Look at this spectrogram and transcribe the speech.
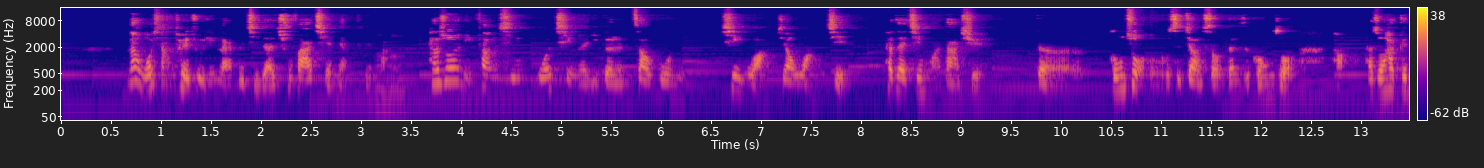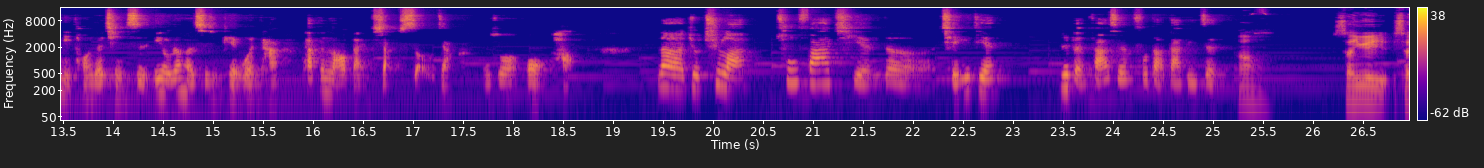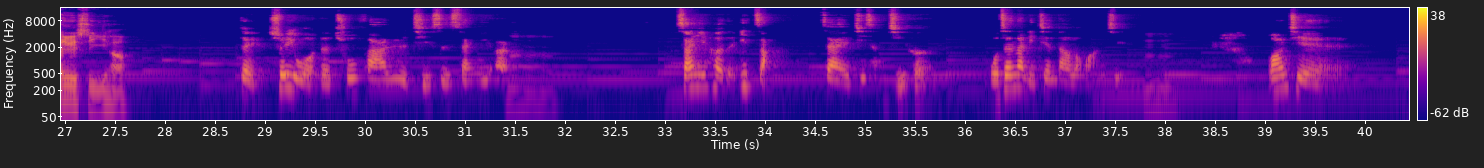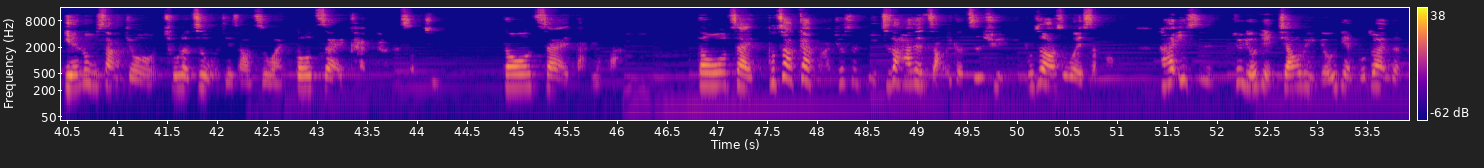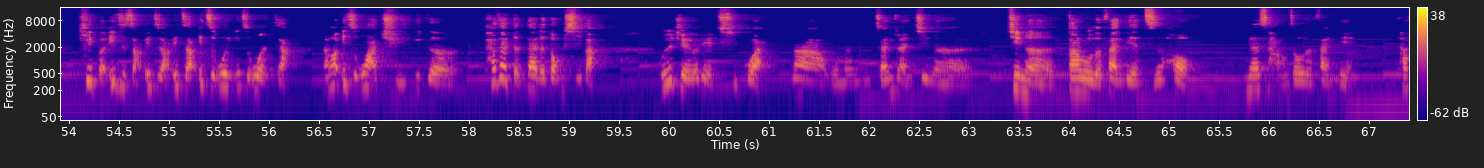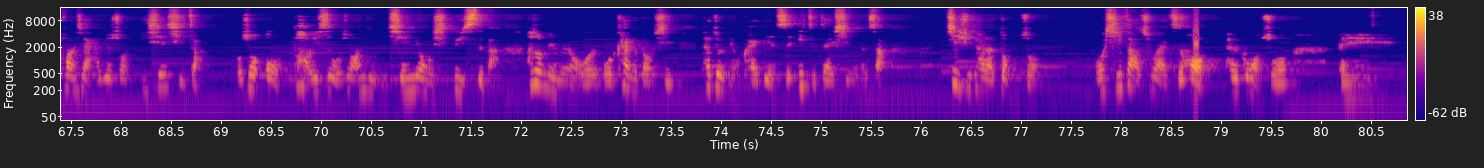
那我想退出已经来不及了，出发前两天吧。嗯、他说：“你放心，我请了一个人照顾你。”姓王，叫王姐，她在清华大学的工作，不是教授，但是工作好。他说他跟你同一个寝室，你有任何事情可以问他，他跟老板相熟，这样。我说哦好，那就去了。出发前的前一天，日本发生福岛大地震。哦，三月三月十一号。对，所以我的出发日期是三一二。三一二的一早，在机场集合。我在那里见到了王姐，嗯哼，王姐沿路上就除了自我介绍之外，都在看他的手机，都在打电话，都在不知道干嘛，就是你知道他在找一个资讯，你不知道是为什么，他一直就有点焦虑，有一点不断的 keep 一直找，一直找，一直找，一直问，一直问这样，然后一直挖取一个他在等待的东西吧，我就觉得有点奇怪。那我们辗转进了进了大陆的饭店之后。应该是杭州的饭店，他放下，他就说：“你先洗澡。”我说：“哦，不好意思。”我说：“王姐，你先用浴室吧。”他说：“没有没有，我我看个东西。”他就扭开电视，一直在新闻上继续他的动作。我洗澡出来之后，他就跟我说：“哎，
